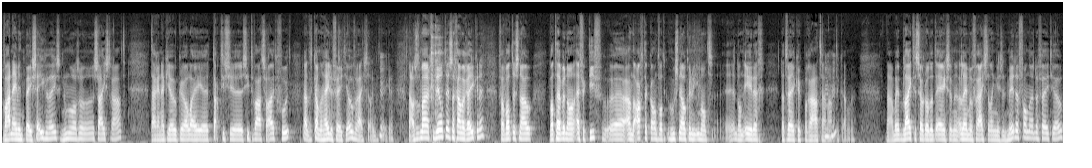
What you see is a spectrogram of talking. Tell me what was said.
waarnemend PC geweest. Ik noem maar wel zo'n zijstraat. Daarin heb je ook allerlei eh, tactische situaties al uitgevoerd. Nou, dat kan een hele VTO-vrijstelling betekenen. Nou, als het maar een gedeelte is, dan gaan we rekenen van wat is nou, wat hebben we dan effectief eh, aan de achterkant, wat, hoe snel kunnen we iemand eh, dan eerder daadwerkelijk paraat aan Mhm. laten komen. Nou, maar blijkt het zo dat het ergens een, alleen maar een vrijstelling is in het midden van eh, de VTO.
